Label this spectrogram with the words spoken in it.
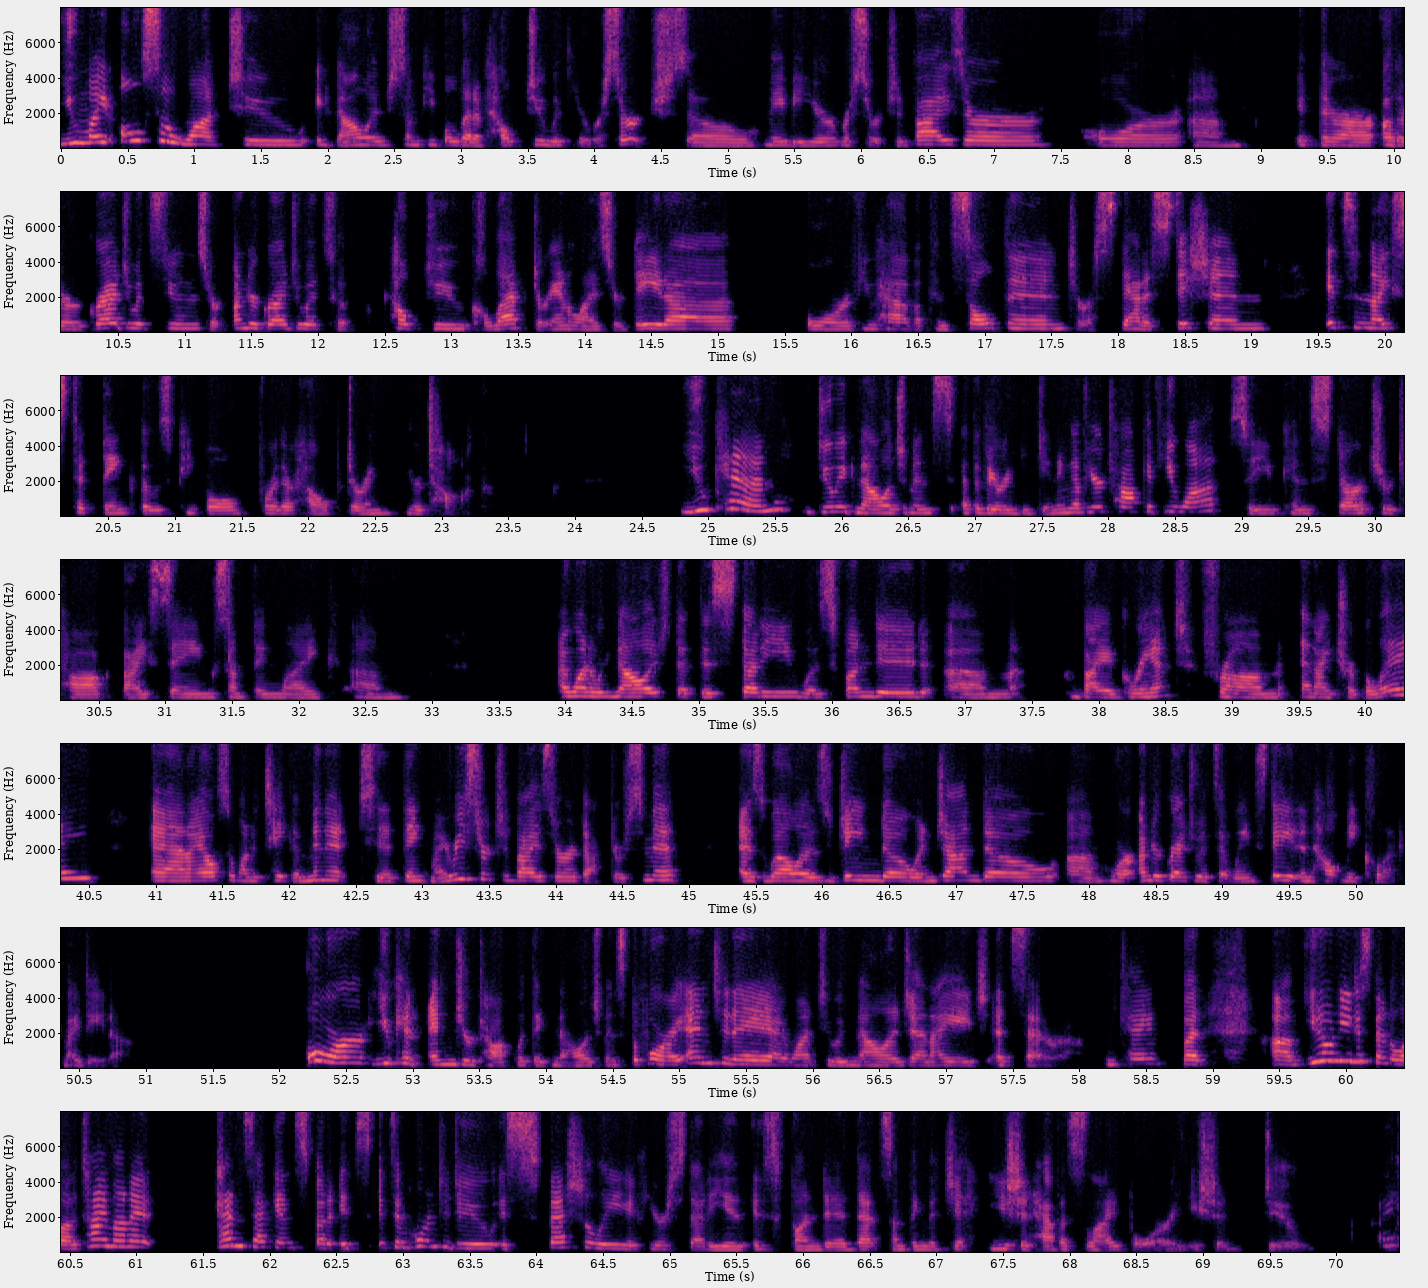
You might also want to acknowledge some people that have helped you with your research. So maybe your research advisor, or um, if there are other graduate students or undergraduates who have helped you collect or analyze your data, or if you have a consultant or a statistician, it's nice to thank those people for their help during your talk. You can do acknowledgements at the very beginning of your talk if you want. So you can start your talk by saying something like, um, I want to acknowledge that this study was funded um, by a grant from NIAAA. And I also want to take a minute to thank my research advisor, Dr. Smith, as well as Jane Doe and John Doe, um, who are undergraduates at Wayne State and helped me collect my data. Or you can end your talk with acknowledgments. Before I end today, I want to acknowledge NIH, etc. Okay, but um, you don't need to spend a lot of time on it. 10 seconds, but it's it's important to do, especially if your study is, funded. That's something that you, you should have a slide for and you should do. Okay.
